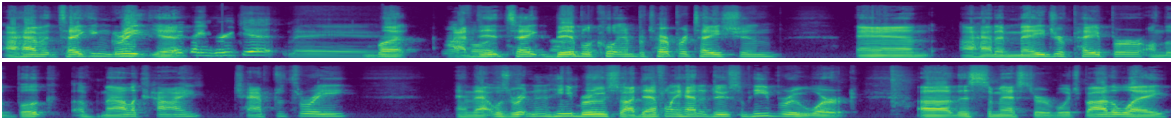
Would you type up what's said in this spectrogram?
I haven't taken Greek yet, Anything Greek yet, man? but I did take biblical interpretation, and I had a major paper on the book of Malachi, chapter three, and that was written in Hebrew. So I definitely had to do some Hebrew work uh, this semester. Which, by the way,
